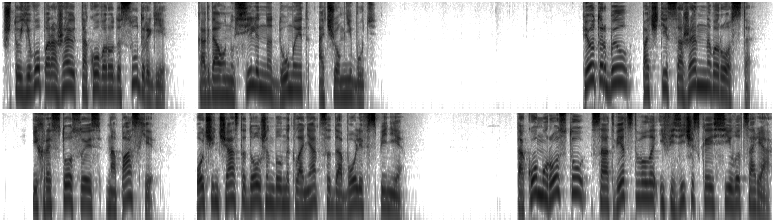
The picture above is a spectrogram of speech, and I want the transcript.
что его поражают такого рода судороги, когда он усиленно думает о чем-нибудь. Петр был почти соженного роста, и, христосуясь на Пасхе, очень часто должен был наклоняться до боли в спине – Такому росту соответствовала и физическая сила царя.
